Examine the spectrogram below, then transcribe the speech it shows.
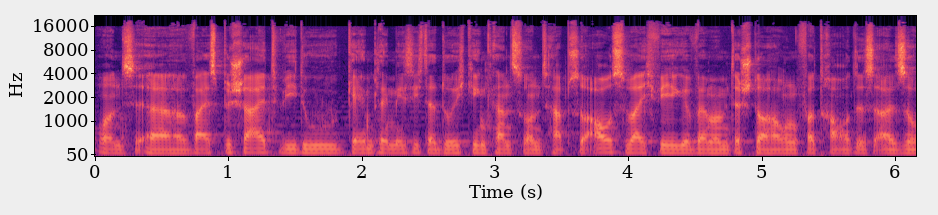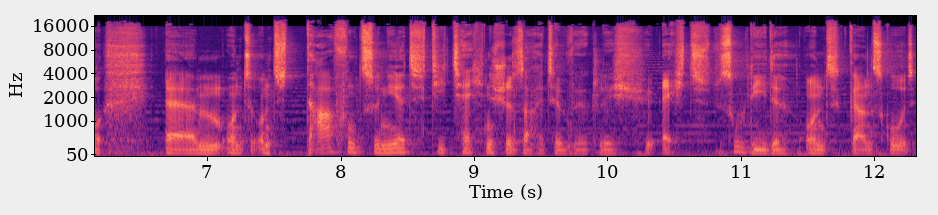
und äh, weiß Bescheid, wie du gameplaymäßig da durchgehen kannst und habe so Ausweichwege, wenn man mit der Steuerung vertraut ist. Also ähm, und, und da funktioniert die technische Seite wirklich echt solide und ganz gut.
